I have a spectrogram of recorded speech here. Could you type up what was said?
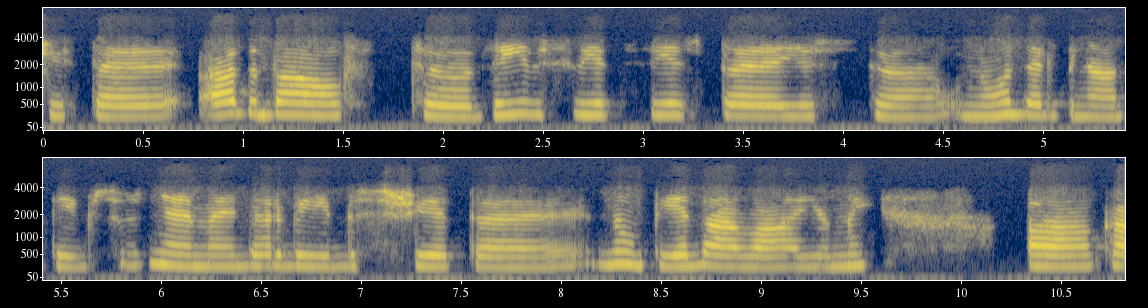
šis atbalsts, dzīves vietas iespējas, nodarbinātības uzņēmēja darbības, šie te, nu, piedāvājumi. Kā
